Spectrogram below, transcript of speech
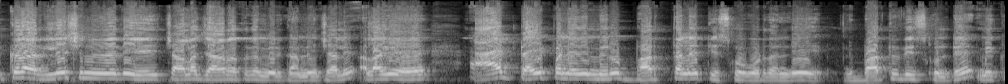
ఇక్కడ రిలేషన్ అనేది చాలా జాగ్రత్తగా మీరు గమనించాలి. అలాగే యాడ్ టైప్ అనేది మీరు భర్త అనేది తీసుకోకూడదండి. భర్త తీసుకుంటే మీకు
